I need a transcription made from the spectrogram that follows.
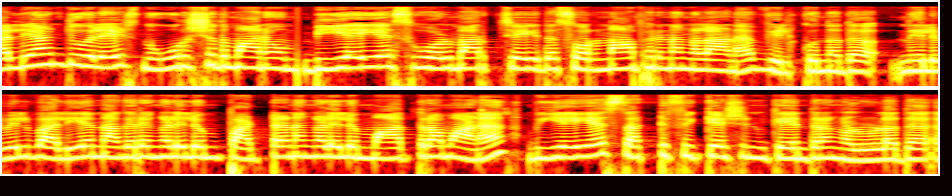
കല്യാൺ ജുവലേഴ്സ് നൂറ് ശതമാനവും ബി ഐ എസ് ഹോൾമാർക്ക് ചെയ്ത സ്വർണാഭരണങ്ങളാണ് വിൽക്കുന്നത്. നിലവിൽ വലിയ നഗരങ്ങളിലും പട്ടണങ്ങളിലും മാത്രമാണ് ബി ഐ എസ് സർട്ടിഫിക്കേഷൻ കേന്ദ്രങ്ങളുള്ളത്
